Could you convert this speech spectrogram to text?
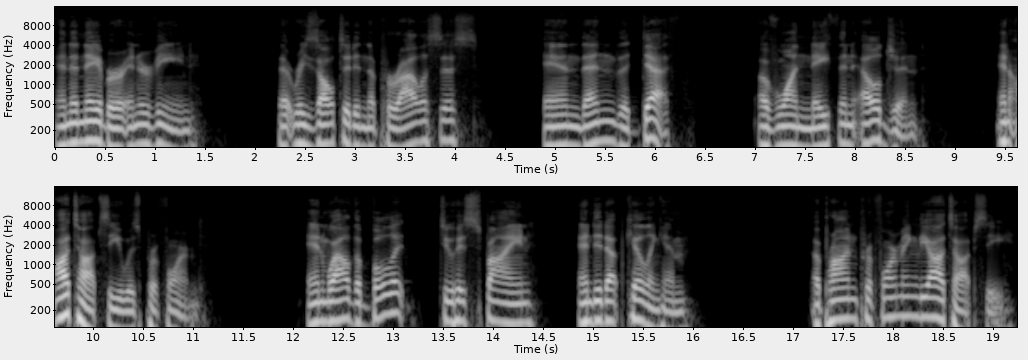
and a neighbor intervened that resulted in the paralysis and then the death of one Nathan Elgin. An autopsy was performed. And while the bullet to his spine ended up killing him, upon performing the autopsy,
